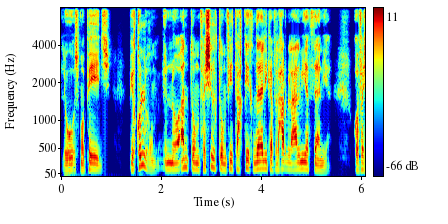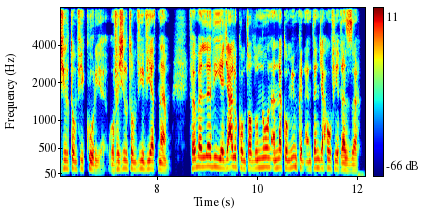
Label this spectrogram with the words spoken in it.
اللي هو اسمه بيج بيقول لهم إنه أنتم فشلتم في تحقيق ذلك في الحرب العالمية الثانية وفشلتم في كوريا وفشلتم في فيتنام فما الذي يجعلكم تظنون أنكم يمكن أن تنجحوا في غزة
